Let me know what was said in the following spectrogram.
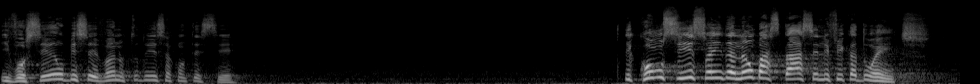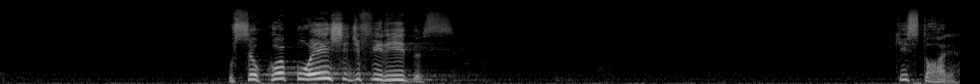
E você observando tudo isso acontecer. E como se isso ainda não bastasse, ele fica doente. O seu corpo enche de feridas. Que história.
